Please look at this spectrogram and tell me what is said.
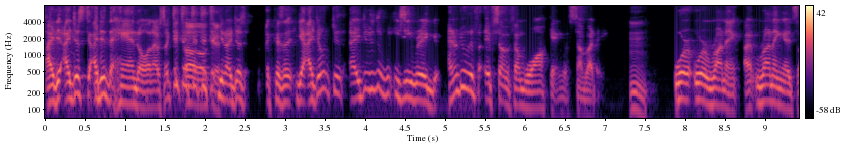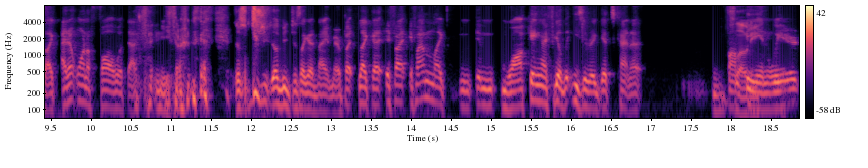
I, I just I did the handle and I was like, oh, you know, I just because yeah, I don't do I do the Easyrig. I don't do if if some if I'm walking with somebody mm. or or running. I, running is like I don't want to fall with that thing either. just it'll be just like a nightmare. But like uh, if I if I'm like in walking, I feel the Easyrig gets kind of bumpy Floaty. and weird.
